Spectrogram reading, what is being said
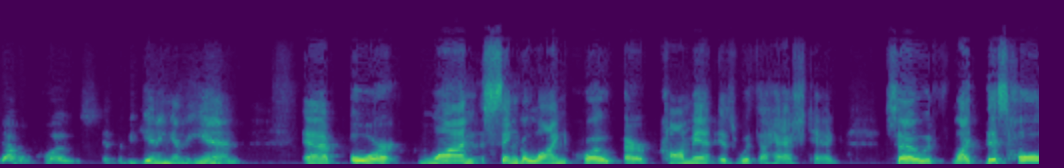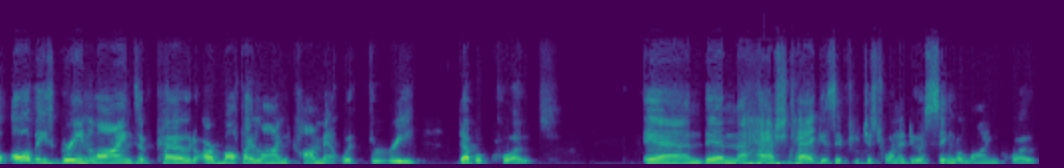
double quotes at the beginning and the end. Uh, or one single line quote or comment is with a hashtag. So if like this whole, all these green lines of code are multi-line comment with three double quotes. And then the hashtag is if you just want to do a single line quote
